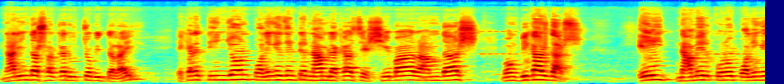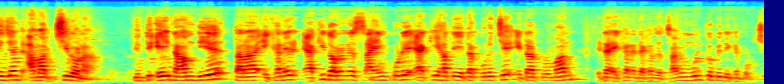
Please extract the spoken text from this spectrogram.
নারিন্দা সরকার উচ্চ বিদ্যালয়। এখানে তিনজন পলিং এজেন্টের নাম লেখা আছে, সেবা রামদাস এবং বিকাশ দাস। এই নামের কোনো পলিং এজেন্ট আমার ছিল না। কিন্তু এই নাম দিয়ে তারা এখানে একই ধরনের সাইন করে একই হাতে এটা করেছে এটার প্রমাণ এটা এখানে দেখা যাচ্ছে। আমি মূল কপি দেখে পড়ছি।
